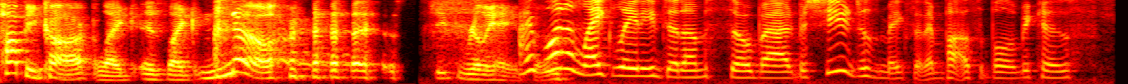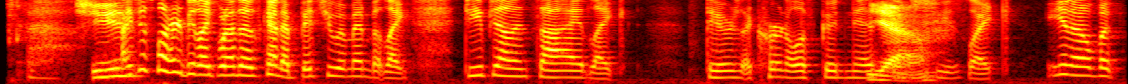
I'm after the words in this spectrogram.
Poppycock, like, is like, no. she really hates I want to like Lady Denham so bad, but she just makes it impossible because She, I just want her to be like one of those kind of bitchy women, but like deep down inside, like there's a kernel of goodness. Yeah. And she's like, you know, but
